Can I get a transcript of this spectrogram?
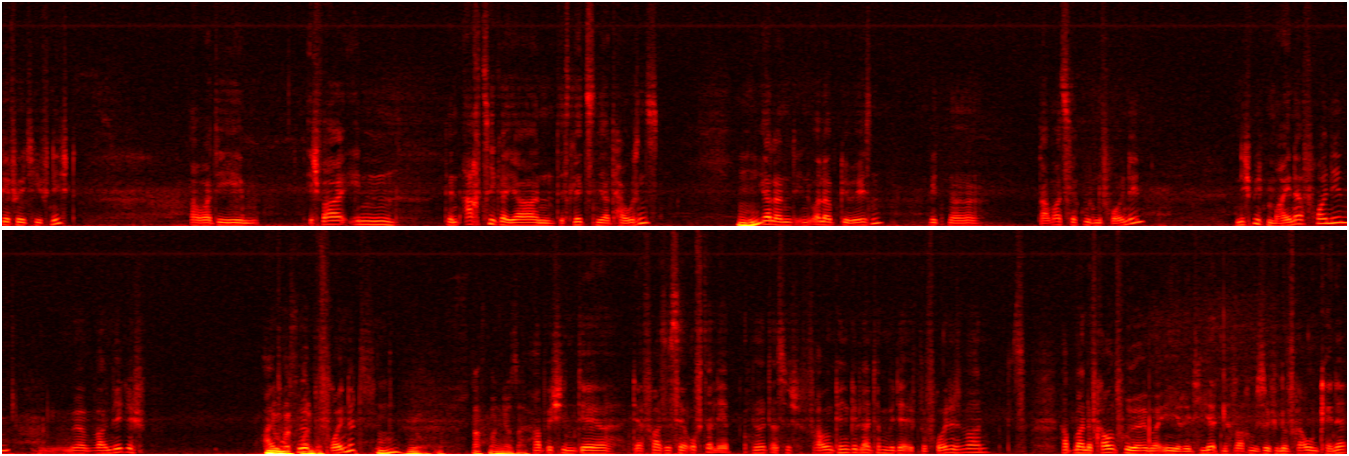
definitiv nicht. Aber die, ich war in den 80er Jahren des letzten Jahrtausends in Mhm. Irland in Urlaub gewesen mit einer damals sehr guten Freundin. Nicht mit meiner Freundin, wir waren wirklich einfach nur befreundet. Mhm. Ja, darf man ja sagen. Habe ich in der, der Phase sehr oft erlebt, ne, dass ich Frauen kennengelernt habe, mit der ich befreundet war. Hat meine Frau früher immer irritiert, warum ich so viele Frauen kenne,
